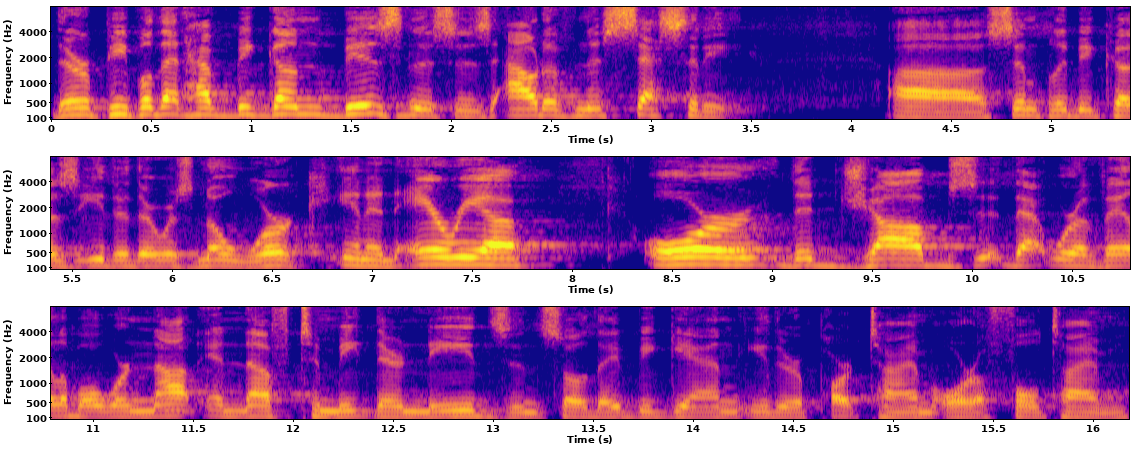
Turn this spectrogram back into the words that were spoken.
There are people that have begun businesses out of necessity, uh, simply because either there was no work in an area or the jobs that were available were not enough to meet their needs, and so they began either a part time or a full time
